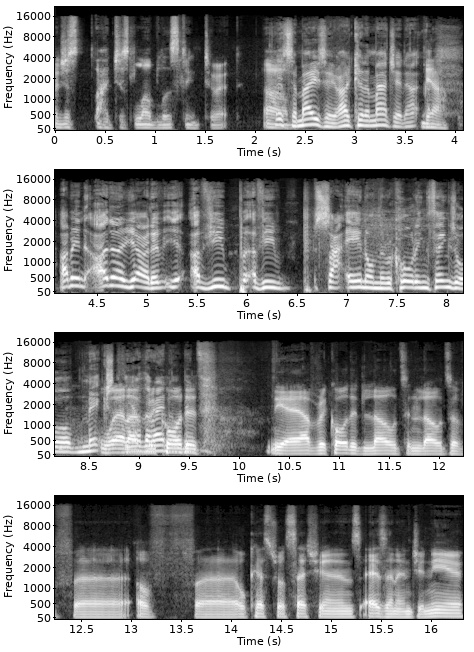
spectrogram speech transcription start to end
I just I just love listening to it. Um, it's amazing. I can imagine. Yeah. I mean, I don't know. Yeah. Have you have you, have you sat in on the recording things or mixed well, the I've other recorded, end? Yeah, I've recorded loads and loads of uh, of uh, orchestral sessions as an engineer,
